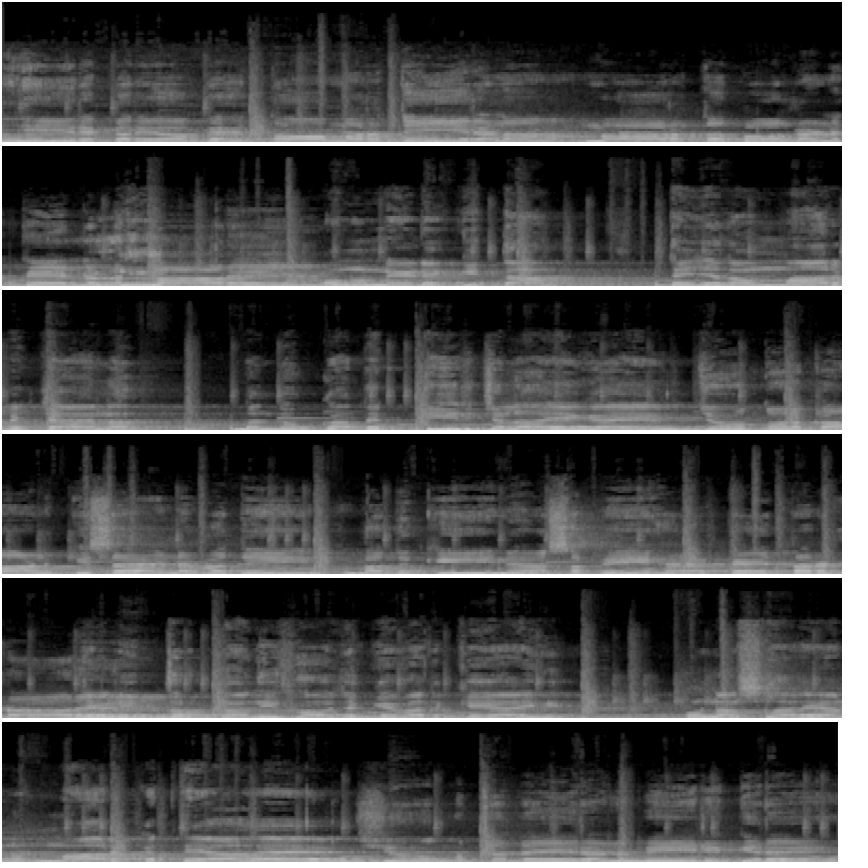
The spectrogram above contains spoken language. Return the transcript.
ਨੀਰ ਕਰਿਓ ਕਹਿ ਤੋ ਮਰ ਤੀਰਣਾ ਮਾਰਤ ਬੋਲਣ ਕੇ ਲਲਕਾਰੇ। ਉਹਨੂੰ ਨੇੜੇ ਕੀਤਾ ਤੇ ਜਦੋਂ ਮਾਰ ਵਿੱਚ ਆਇਆ ਨਾ ਬੰਦੂਕਾਂ ਤੇ ਤੀਰ ਚਲਾਏ ਗਏ। ਜੋ ਤੁਰ ਕਾਣ ਕਿਸੈ ਨ ਵਦੀ ਬਦਕੀਨ ਸਭੀ ਹੈ ਕੇ ਤਰ ਡਾਰੇ। ਜਿਹੜੀ ਤੁਰਕਾਂ ਦੀ ਫੌਜ ਅੱਗੇ ਵੱਧ ਕੇ ਆਈ ਉਹਨਾਂ ਸਾਰਿਆਂ ਨੂੰ ਮਾਰ ਕੱਤਿਆ ਹੈ। ਜਿਉ ਉਥਲੇ ਰਣਬੀਰ ਗਿਰੇ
